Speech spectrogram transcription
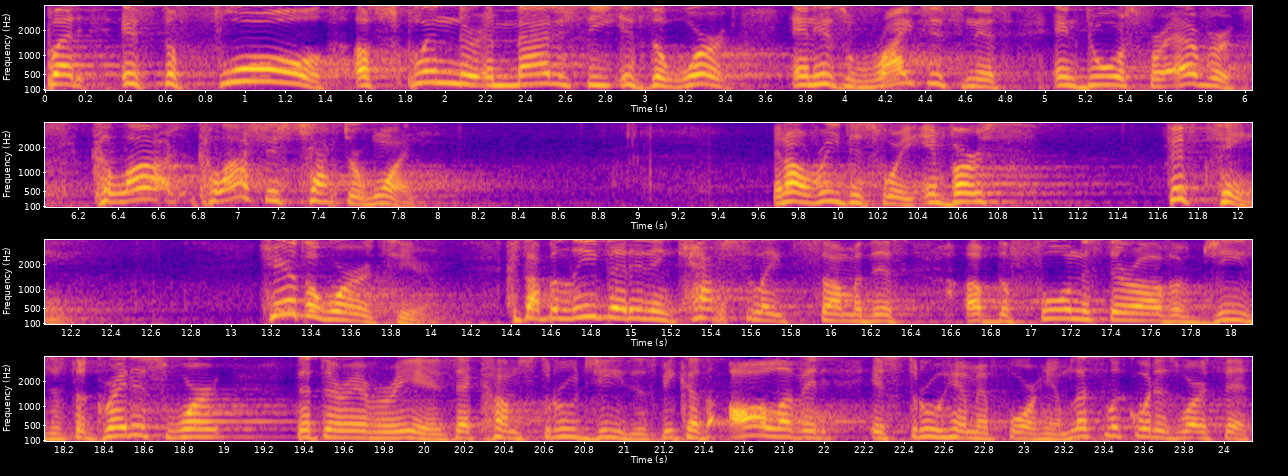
but it's the full of splendor and majesty is the work, and his righteousness endures forever. Colossians chapter 1. And I'll read this for you in verse 15. Hear the words here, because I believe that it encapsulates some of this of the fullness thereof of Jesus, the greatest work that there ever is that comes through Jesus, because all of it is through him and for him. Let's look what his word says.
